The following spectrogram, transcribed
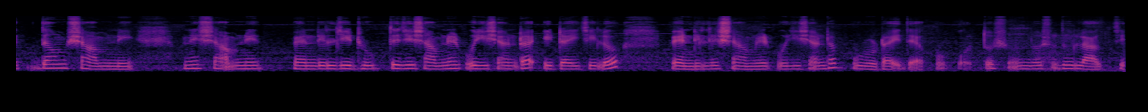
একদম সামনে মানে সামনে প্যান্ডেল যে ঢুকতে যে সামনের পজিশানটা, এটাই ছিল প্যান্ডেলের সামনের পজিশানটা পুরোটাই দেখো কত সুন্দর শুধু লাগছে।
